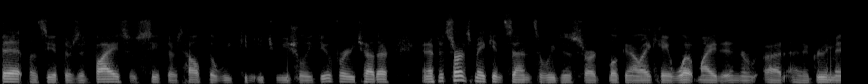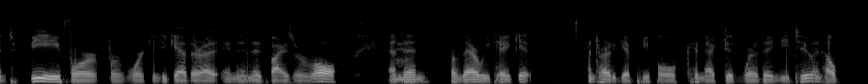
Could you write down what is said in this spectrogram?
fit. Let's see if there's advice. Let's see if there's help that we can each mutually do for each other. And if it starts making sense, we just start looking at like, hey, what might an, uh, an agreement be for for working together uh, in an advisor role? And mm-hmm. then from there, we take it and try to get people connected where they need to and help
